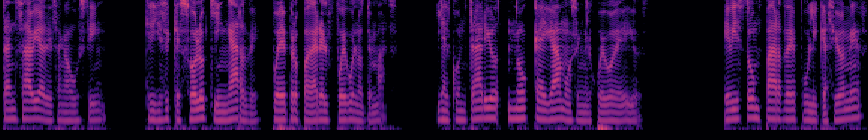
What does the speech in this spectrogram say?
tan sabia de San Agustín que dice que solo quien arde puede propagar el fuego en los demás. Y al contrario, no caigamos en el juego de ellos. He visto un par de publicaciones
